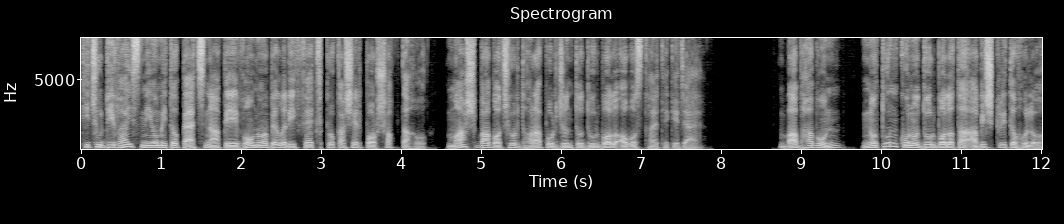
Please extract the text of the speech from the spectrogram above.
কিছু ডিভাইস নিয়মিত প্যাচ না পেয়ে ভৌনবেলারি ফ্যাক্স প্রকাশের পর সপ্তাহ, মাস বা বছর ধরা পর্যন্ত দুর্বল অবস্থায় থেকে যায়। বা ভাবুন, নতুন কোনো দুর্বলতা আবিষ্কৃত হল,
